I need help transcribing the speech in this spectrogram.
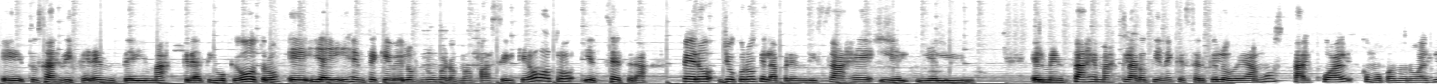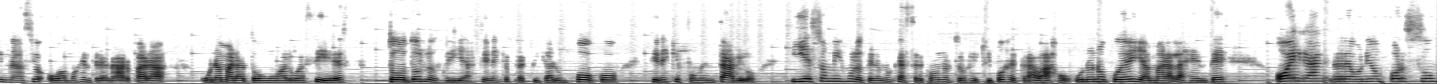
eh, tú sabes, diferente y más creativo que otro, eh, y hay gente que ve los números más fácil que otro, y etcétera. Pero yo creo que el aprendizaje y el, y el, el mensaje más claro tiene que ser que lo veamos tal cual como cuando uno va al gimnasio o vamos a entrenar para una maratón o algo así. Es todos los días tienes que practicar un poco, tienes que fomentarlo. Y eso mismo lo tenemos que hacer con nuestros equipos de trabajo. Uno no puede llamar a la gente, oigan, reunión por Zoom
